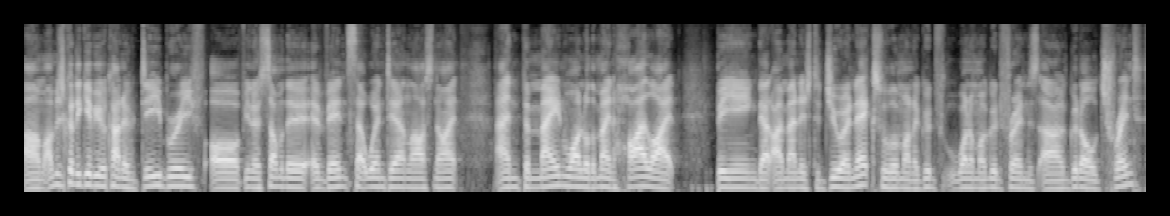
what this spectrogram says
um, I'm just going to give you a kind of debrief of, you know, some of the events that went down last night. And the main one, or the main highlight, being that I managed to duo Nex with one of my good, one of my good friends, uh, good old Trent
